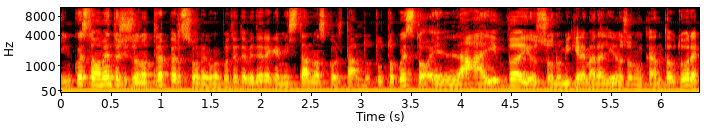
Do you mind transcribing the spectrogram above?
In questo momento ci sono tre persone, come potete vedere, che mi stanno ascoltando. Tutto questo è live. Io sono Michele Maraglino, sono un cantautore.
